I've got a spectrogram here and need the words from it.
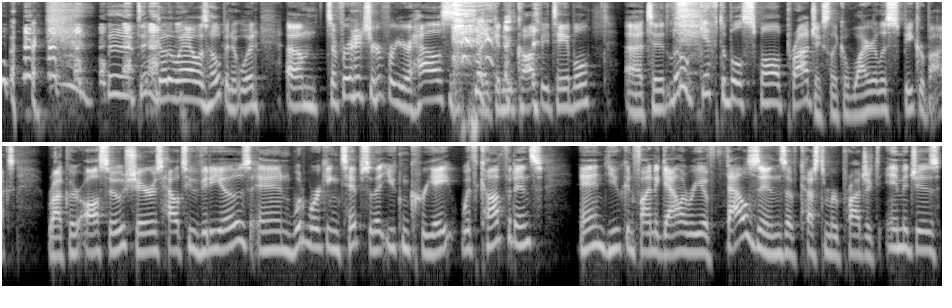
it didn't go the way I was hoping it would. Um, to furniture for your house, like a new coffee table, uh, to little giftable small projects like a wireless speaker box. Rockler also shares how to videos and woodworking tips so that you can create with confidence. And you can find a gallery of thousands of customer project images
